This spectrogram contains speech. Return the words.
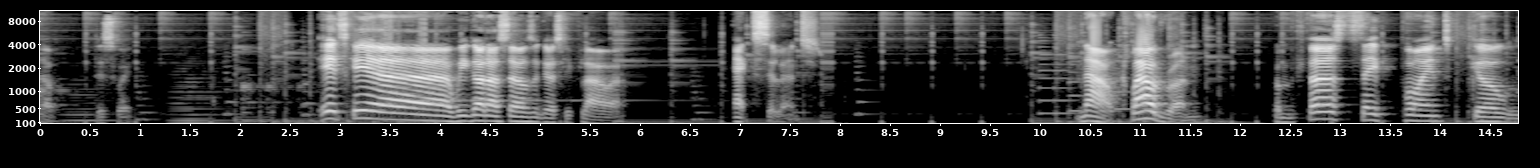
No, this way. It's here! We got ourselves a ghostly flower. Excellent. Now, Cloud Run. From the first safe point, go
